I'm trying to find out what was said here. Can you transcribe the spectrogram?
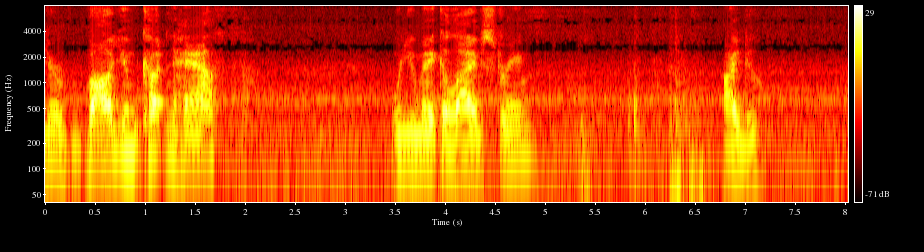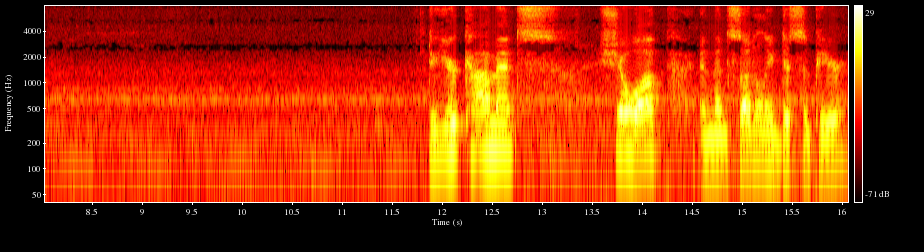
your volume cut in half when you make a live stream? I do. Do your comments show up and then suddenly disappear?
